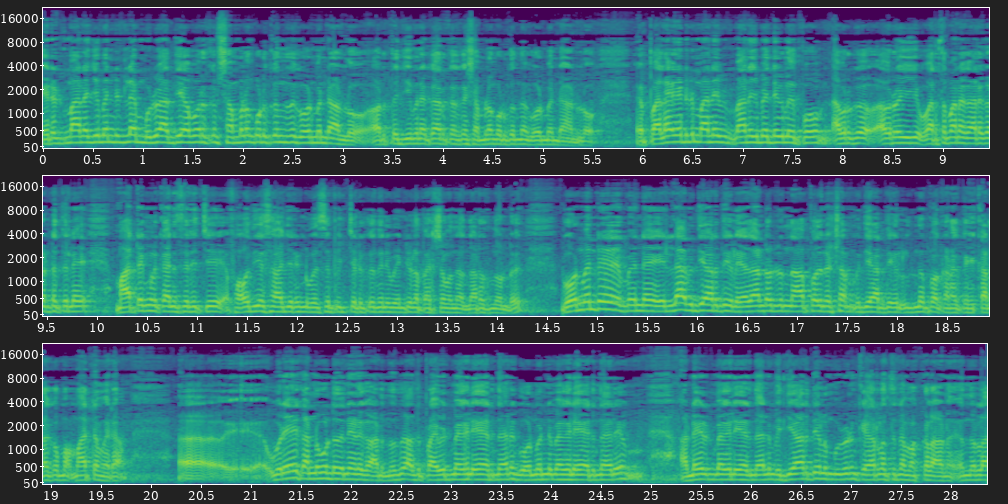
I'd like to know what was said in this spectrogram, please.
എയ്ഡഡ് മാനേജ്മെന്റിലെ മുഴുവൻ അധ്യാപകർക്കും ശമ്പളം കൊടുക്കുന്നത് ഗവൺമെന്റ് ആണല്ലോ. അവിടുത്തെ ജീവനക്കാർക്കൊക്കെ ശമ്പളം കൊടുക്കുന്ന ഗവൺമെന്റ് ആണല്ലോ. പല എയ്ഡഡ് മാനേജ്മെന്റുകൾ ഇപ്പോൾ അവർക്ക് അവർ ഈ വർത്തമാന കാലഘട്ടത്തിലെ മാറ്റങ്ങൾക്കനുസരിച്ച് ഭൗതിക സാഹചര്യങ്ങൾ വികസിപ്പിച്ചെടുക്കുന്നതിന് വേണ്ടിയുള്ള പരിശ്രമം നടത്തുന്നുണ്ട്. ഗവൺമെന്റ് പിന്നെ എല്ലാ വിദ്യാർത്ഥികളും ഏതാണ്ട് ഒരു നാൽപ്പത് ലക്ഷം വിദ്യാർത്ഥികൾ ഇന്നിപ്പോൾ കണക്ക് കണക്ക് മാറ്റം വരാം. ഒരേ കണ്ണുകൊണ്ട് തന്നെയാണ് കാണുന്നത്. അത് പ്രൈവറ്റ് മേഖലയായിരുന്നാലും ഗവൺമെന്റ് മേഖലയായിരുന്നാലും അൺഎയ്ഡഡ് മേഖലയായിരുന്നാലും വിദ്യാർത്ഥികൾ മുഴുവൻ കേരളത്തിന്റെ മക്കളാണ് എന്നുള്ള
